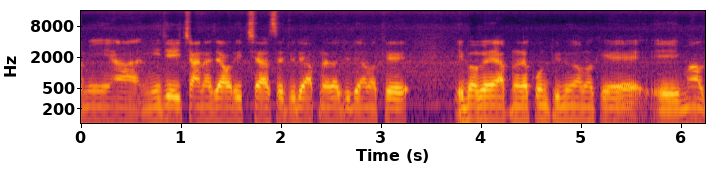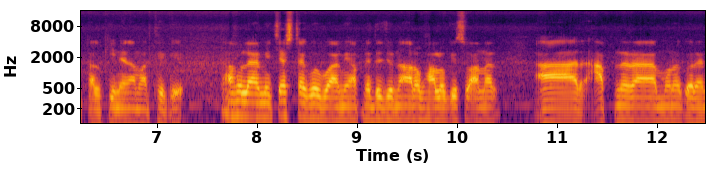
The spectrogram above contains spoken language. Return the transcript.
আমি নিজেই চায়না যাওয়ার ইচ্ছা আছে, যদি আপনারা, যদি আমাকে এভাবে আপনারা কন্টিনিউ আমাকে এই মাল টাল কিনেন আমার থেকে, তাহলে আমি চেষ্টা করব, আমি আপনাদের জন্য আরও ভালো কিছু আনার। আর আপনারা মনে করেন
